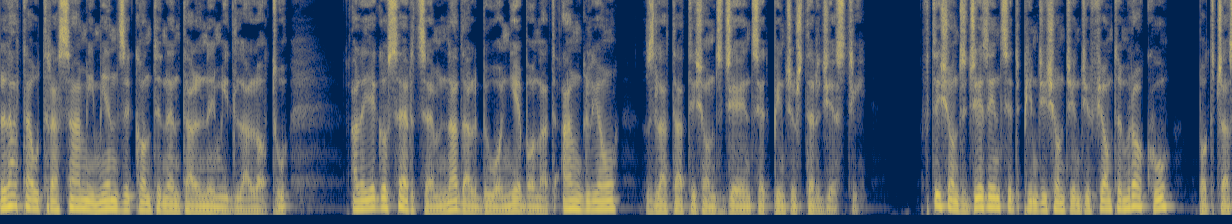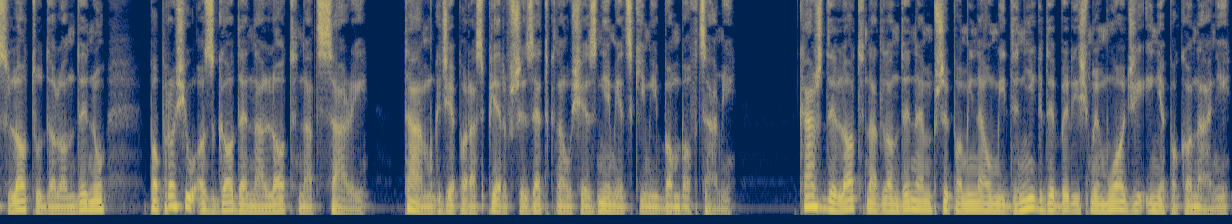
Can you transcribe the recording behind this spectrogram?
Latał trasami międzykontynentalnymi dla lotu, ale jego sercem nadal było niebo nad Anglią z lata 1940. W 1959 roku, podczas lotu do Londynu, poprosił o zgodę na lot nad Surrey, tam, gdzie po raz pierwszy zetknął się z niemieckimi bombowcami. Każdy lot nad Londynem przypominał mi dni, gdy byliśmy młodzi i niepokonani,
